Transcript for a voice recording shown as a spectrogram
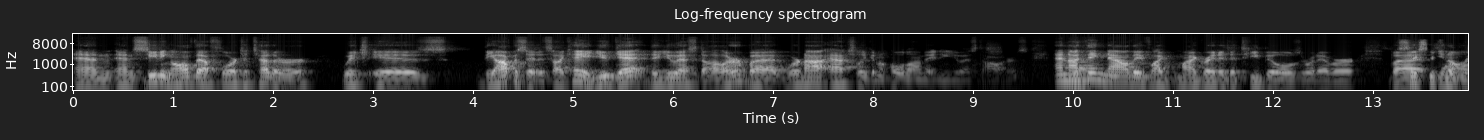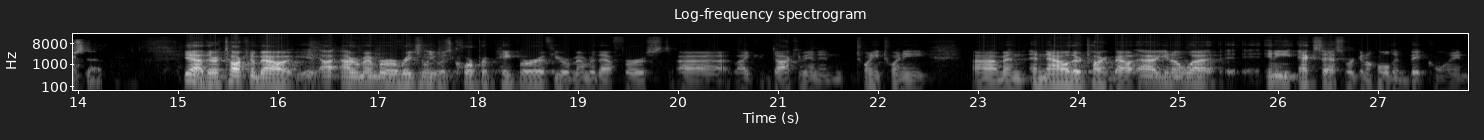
and and ceding all of that floor to Tether, which is the opposite. It's like, hey, you get the US dollar, but we're not actually going to hold on to any US dollars. And I think now they've like migrated to T bills or whatever. But you know, percent. yeah, they're talking about. I, I remember originally it was corporate paper, if you remember that first uh, like document in 2020, um, and and now they're talking about, oh, you know what, any excess we're going to hold in Bitcoin,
